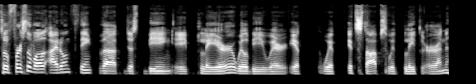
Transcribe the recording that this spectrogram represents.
So first of all, I don't think that just being a player will be where it with it stops with play to earn.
